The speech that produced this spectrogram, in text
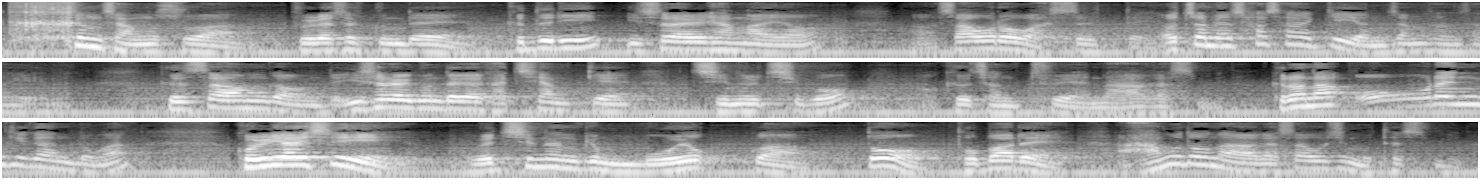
큰 장수와 블레셋 군대 그들이 이스라엘 향하여 어, 싸우러 왔을 때 어쩌면 사사기 연장선상에 있는 그 싸움 가운데 이스라엘 군대가 같이 함께 진을 치고 어, 그 전투에 나아갔습니다. 그러나 오랜 기간 동안 골리앗이 외치는 그 모욕과 또 도발에 아무도 나아가 싸우지 못했습니다.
